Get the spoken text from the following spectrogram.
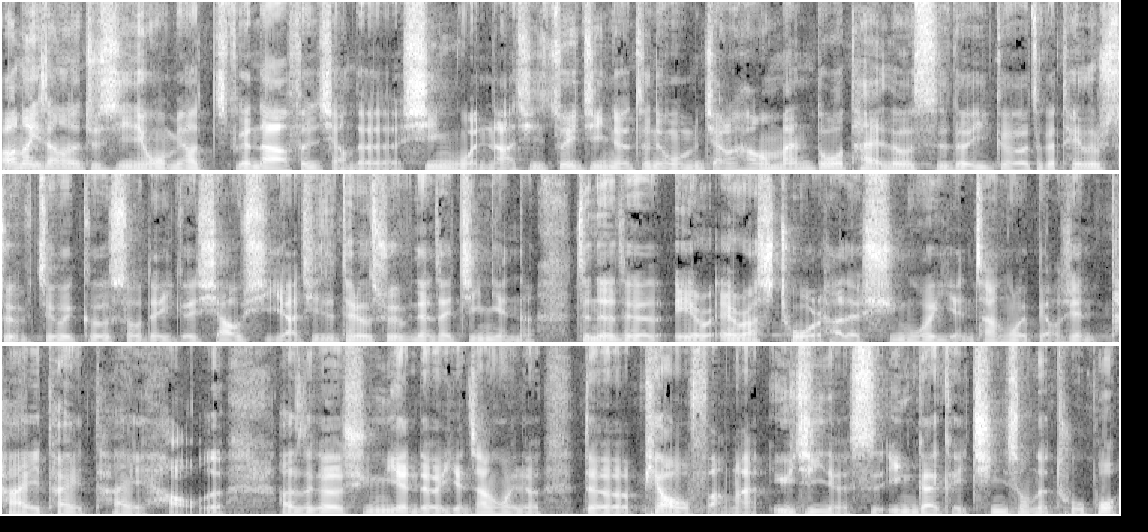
好，那以上呢就是今天我们要跟大家分享的新闻啊。其实最近呢，真的我们讲了好像蛮多泰勒斯的一个这个 Taylor Swift 这位歌手的一个消息啊。其实 Taylor Swift 呢，在今年呢，真的这个 Eras Tour 他的巡回演唱会表现太太太好了。他这个巡演的演唱会呢的票房啊，预计呢是应该可以轻松的突破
